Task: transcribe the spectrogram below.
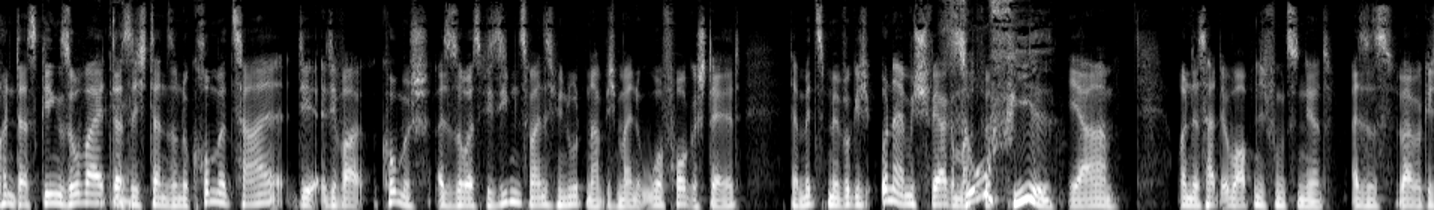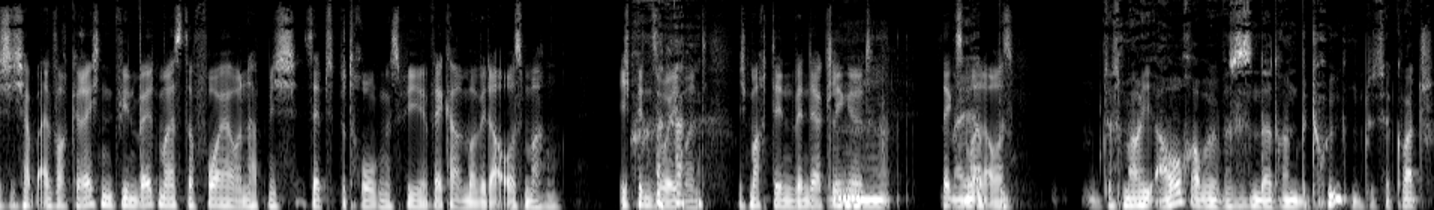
Und das ging so weit, okay. dass ich dann so eine krumme Zahl, die, die war komisch, also sowas wie 27 Minuten habe ich meine Uhr vorgestellt, damit es mir wirklich unheimlich schwer gemacht so wird. So viel? Ja. Und es hat überhaupt nicht funktioniert. Also es war wirklich, ich habe einfach gerechnet wie ein Weltmeister vorher und habe mich selbst betrogen. Es ist wie Wecker immer wieder ausmachen. Ich bin so jemand. Ich mache den, wenn der klingelt, sechsmal naja, aus. Das mache ich auch, aber was ist denn da dran betrügen? Das ist ja Quatsch.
